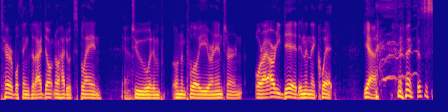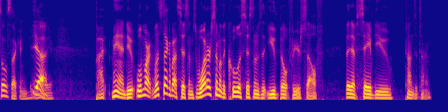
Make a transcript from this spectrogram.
terrible things that I don't know how to explain Yeah. to an, an employee or an intern, or I already did, and then they quit. Yeah. this is soul sucking. Yeah. But man, dude, well, Mark, let's talk about systems. What are some of the coolest systems that you've built for yourself that have saved you tons of time?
